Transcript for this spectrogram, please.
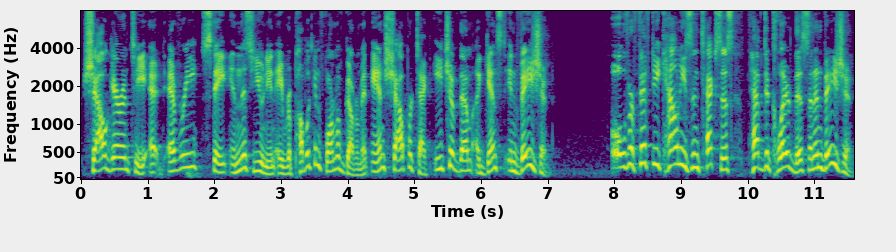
shall guarantee at every state in this union a Republican form of government and shall protect each of them against invasion. Over 50 counties in Texas have declared this an invasion.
